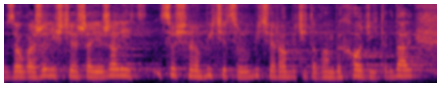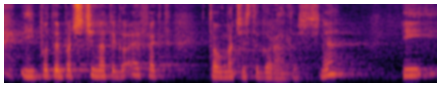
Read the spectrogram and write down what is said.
zauważyliście, że jeżeli coś robicie, co lubicie robić i to wam wychodzi i tak dalej, i potem patrzycie na tego efekt, to macie z tego radość, nie? I,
